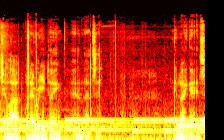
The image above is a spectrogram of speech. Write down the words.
chill out, whatever you're doing, and that's it. Goodbye, guys.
